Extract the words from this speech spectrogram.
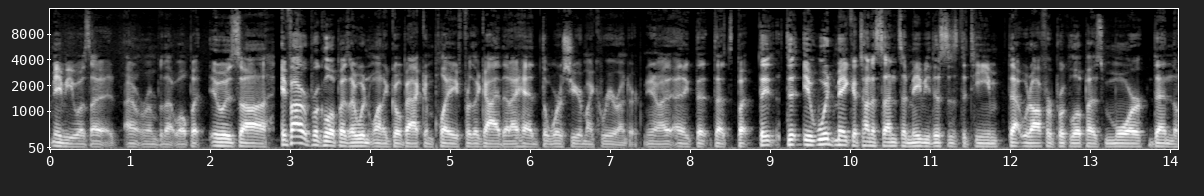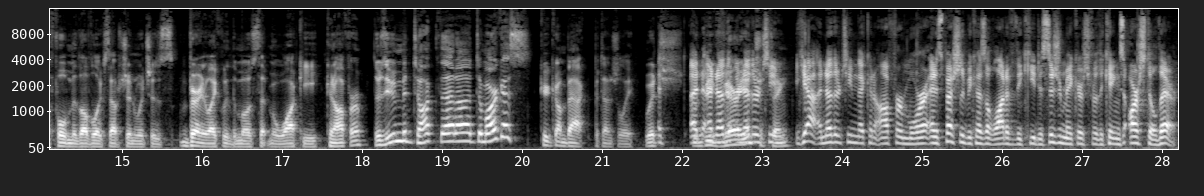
maybe it was. I I don't remember that well, but it was. Uh, if I were Brook Lopez, I wouldn't want to go back and play for the guy that I had the worst year of my career under. You know, I, I think that that's. But they, th- it would make a ton of sense, and maybe this is the team that would offer Brook Lopez more than the full mid level exception, which is very likely the most that Milwaukee can offer. There's even been talk that uh, Demarcus could come back potentially, which would An- be another another team, yeah, another team that can offer more, and especially because a lot of the key decision makers for the Kings are still there.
